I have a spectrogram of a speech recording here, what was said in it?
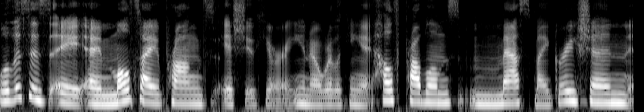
Well, this is a, a multi pronged issue here. You know, we're looking at health problems, mass migration,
